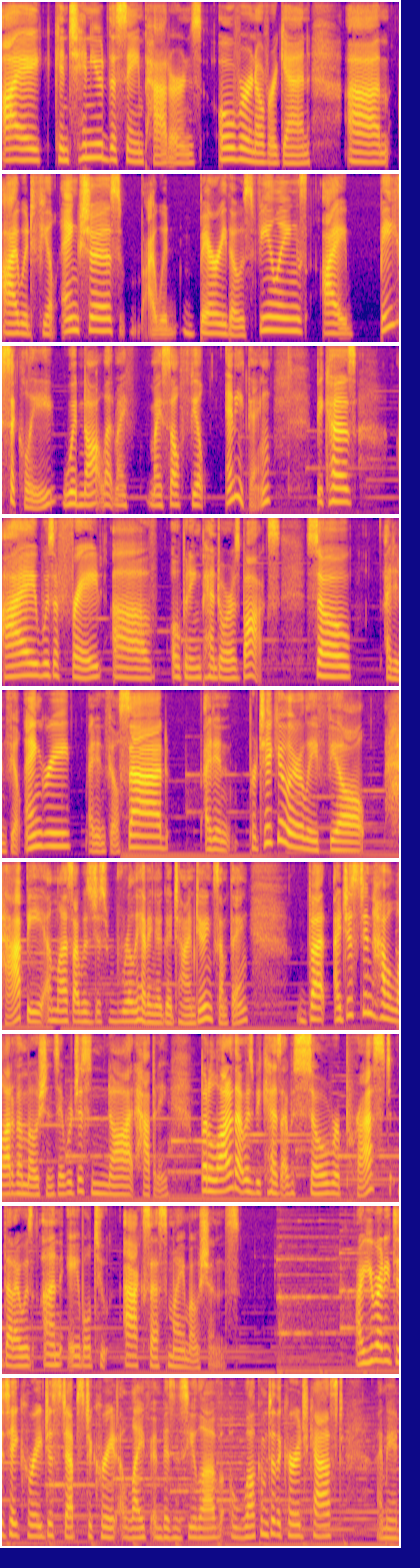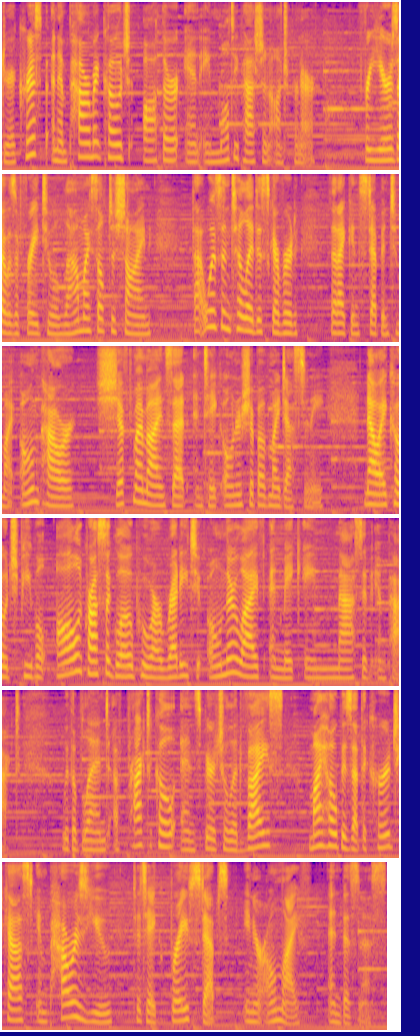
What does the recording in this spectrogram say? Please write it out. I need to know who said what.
Speaker 1: I continued the same patterns over and over again. Um, I would feel anxious. I would bury those feelings. I basically would not let my myself feel anything because I was afraid of opening Pandora's box. So I didn't feel angry. I didn't feel sad. I didn't particularly feel happy unless I was just really having a good time doing something. But I just didn't have a lot of emotions. They were just not happening. But a lot of that was because I was so repressed that I was unable to access my emotions. Are you ready to take courageous steps to create a life and business you love? Welcome to the Courage Cast. I'm Andrea Crisp, an empowerment coach, author, and a multi passion entrepreneur. For years, I was afraid to allow myself to shine. That was until I discovered that I can step into my own power, shift my mindset, and take ownership of my destiny. Now I coach people all across the globe who are ready to own their life and make a massive impact. With a blend of practical and spiritual advice, my hope is that the Courage Cast empowers you to take brave steps in your own life and business.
